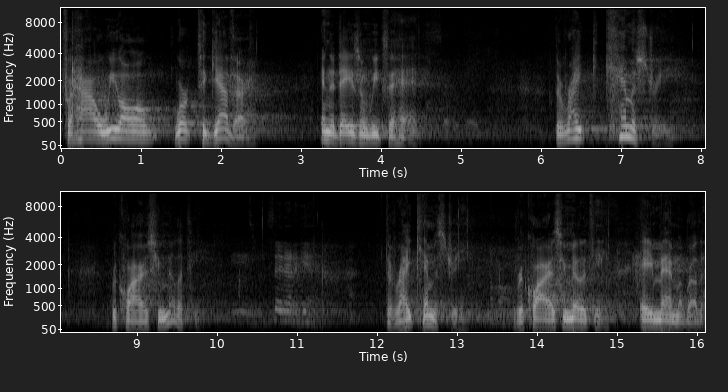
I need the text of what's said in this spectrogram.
for how we all work together in the days and weeks ahead. The right chemistry requires humility. Say that again. The right chemistry requires humility. Amen, my brother.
